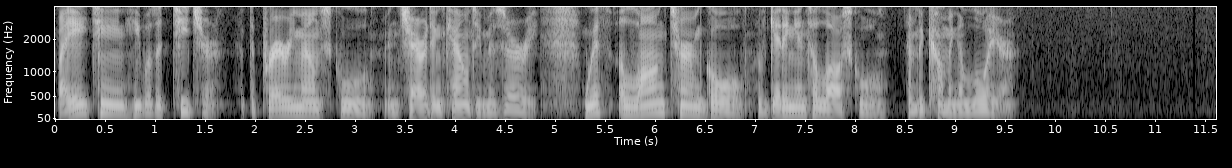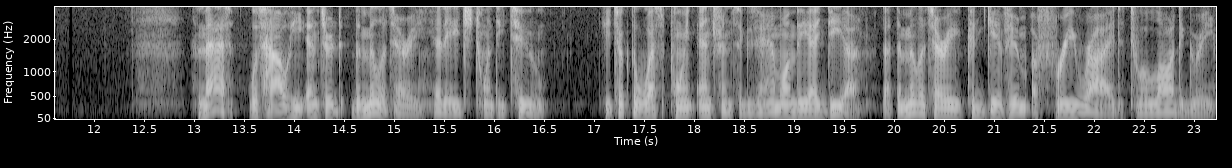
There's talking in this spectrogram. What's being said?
By 18, he was a teacher at the Prairie Mound School in Chariton County, Missouri, with a long term goal of getting into law school and becoming a lawyer. And that was how he entered the military at age 22. He took the West Point entrance exam on the idea that the military could give him a free ride to a law degree.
